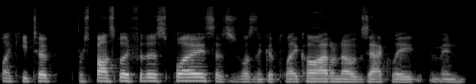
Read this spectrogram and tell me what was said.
like he took responsibility for this play. So it wasn't a good play call. I don't know exactly. I mean,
